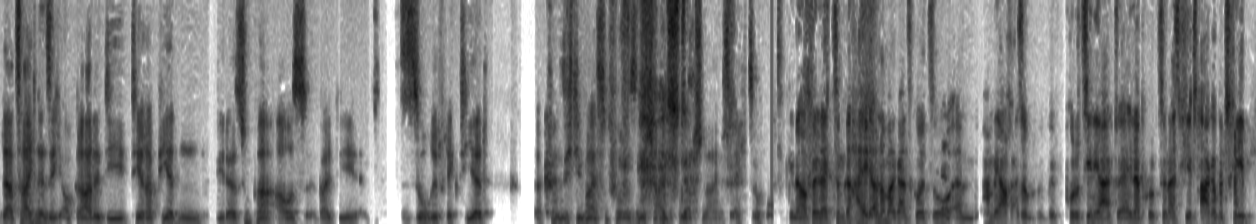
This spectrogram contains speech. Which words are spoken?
Da zeichnen sich auch gerade die Therapierten wieder super aus, weil die so reflektiert, da können sich die meisten von uns nicht Scheiße abschneiden. Das ist echt so. Genau, vielleicht zum Gehalt auch nochmal ganz kurz so. Ähm, haben wir auch, also wir produzieren ja aktuell in der Produktion als Vier-Tage-Betrieb.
